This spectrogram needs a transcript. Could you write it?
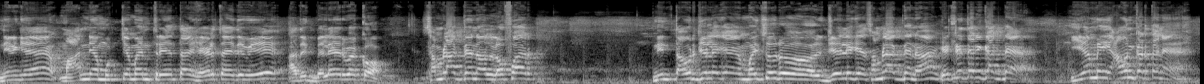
ನಿನಗೆ ಮಾನ್ಯ ಮುಖ್ಯಮಂತ್ರಿ ಅಂತ ಹೇಳ್ತಾ ಇದ್ದೀವಿ ಅದಕ್ಕೆ ಬೆಲೆ ಇರಬೇಕು. ಸಂಬಳ ಆಗ್ದೇನೋ ಲೋಫರ್. ನಿನ್ನ ತವ್ರ ಜಿಲ್ಲೆಗೆ ಮೈಸೂರು ಜೈಲಿಗೆ ಸಂಬಳ ಹಾಕ್ದೇನಾ? ಎಷ್ಟನೇ ತಾರೀಕು ಆಗ್ದೆ ಇ ಎಂ ಐ ಅವನ್ ಕಟ್ತಾನೆ.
